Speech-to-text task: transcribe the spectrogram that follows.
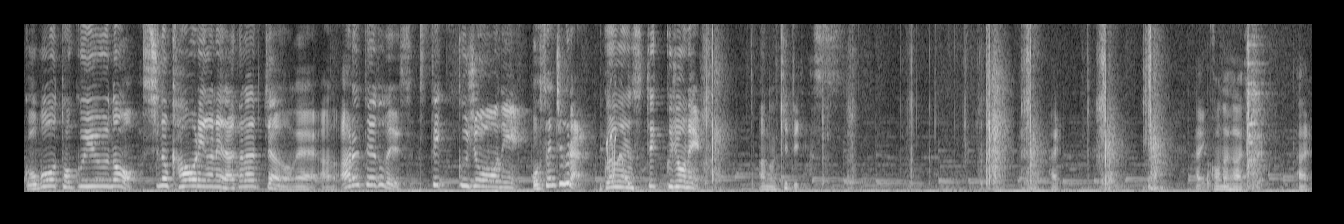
ごぼう特有の土の香りがねなくなっちゃうのであのある程度です。スティック状に5センチぐらい。これねスティック状にあの切っていきます。はい。はいこんな感じで。はい、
